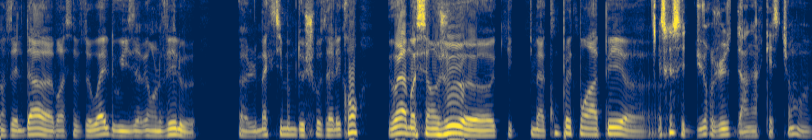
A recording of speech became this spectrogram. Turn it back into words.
un Zelda euh, Breath of the Wild où ils avaient enlevé le euh, le maximum de choses à l'écran. Mais voilà, moi, c'est un jeu euh, qui, qui m'a complètement happé. euh. Est-ce que c'est dur, juste dernière question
